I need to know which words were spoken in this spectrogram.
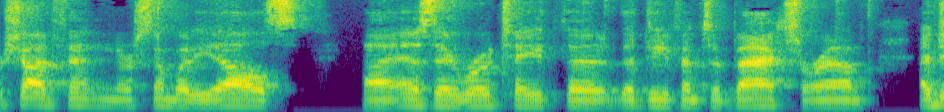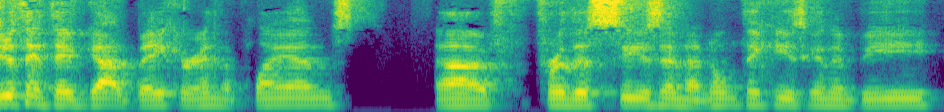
Rashad Fenton or somebody else uh, as they rotate the the defensive backs around. I do think they've got Baker in the plans uh, for this season. I don't think he's going to be,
